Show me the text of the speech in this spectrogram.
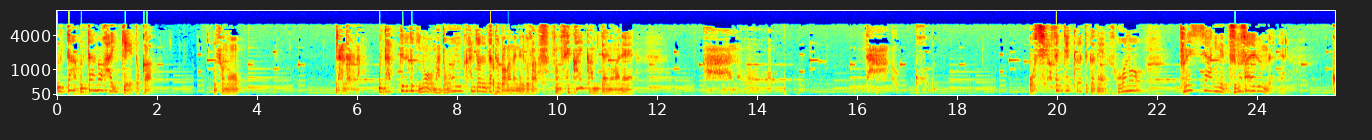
歌、歌の背景とか、その、なんだろうな、歌ってる時の、まあ、どういう感情で歌ってるかわかんないんだけどさ、その世界観みたいのがね、あの、だ、こう、押し寄せてくるっていうかね、そのプレッシャーにね、潰されるんだよね。こ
